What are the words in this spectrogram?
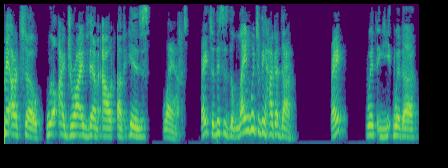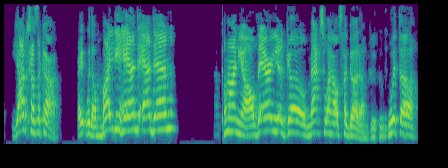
me'artzo. Will I drive them out of his land? Right? So this is the language of the Haggadah. Right? With, with a yad chazakah. Right? With a mighty hand and an Come on, y'all. There you go. Maxwell House Haggadah with a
